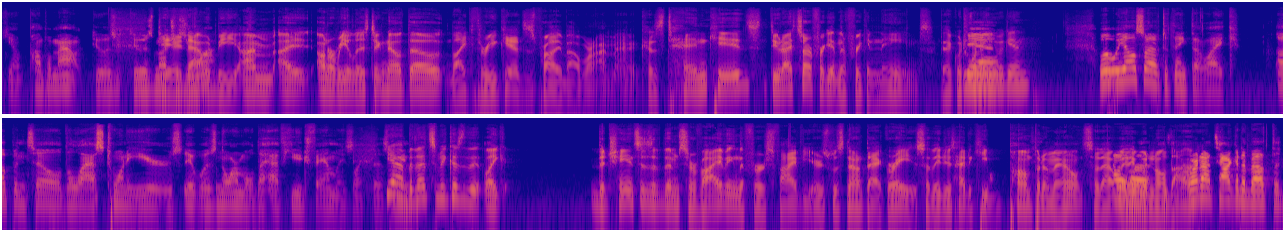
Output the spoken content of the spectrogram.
you know pump them out. Do as do as much Dude, as you that want. would be. I'm. I on a realistic note though, like three kids is probably about where I'm at. Because ten kids, dude, I start forgetting their freaking names. Be like, which one are you again? Well, we also have to think that like up until the last 20 years, it was normal to have huge families like this. I Yeah, mean, but that's because the like the chances of them surviving the first five years was not that great. So they just had to keep pumping them out, so that way they uh, wouldn't all die. We're not talking about the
